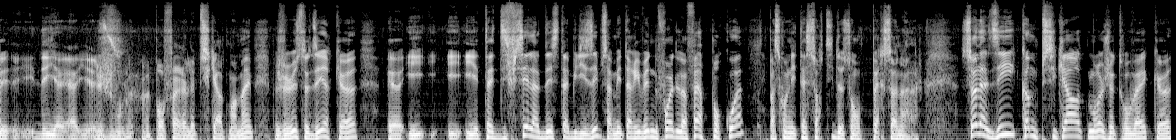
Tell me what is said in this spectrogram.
ne veux pas faire le psychiatre moi-même, mais je veux juste te dire que euh, il, était difficile à déstabiliser, puis ça m'est arrivé une fois de le faire. Pourquoi? Parce qu'on était sorti de son personnage. Cela dit, comme psychiatre, moi, je trouvais que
